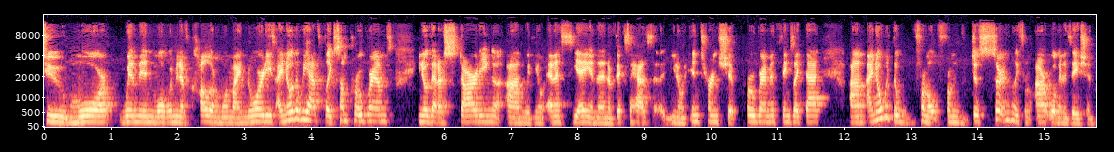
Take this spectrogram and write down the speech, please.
to more women, more women of color, more minorities. I know that we have like some programs, you know, that are starting um, with you know NSCA, and then Avixa has you know internship program and things like that. Um, I know with the from from just certainly from our organization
